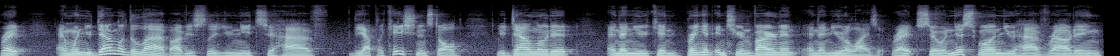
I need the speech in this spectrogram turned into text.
right? And when you download the lab, obviously you need to have the application installed. You download it, and then you can bring it into your environment and then utilize it, right? So in this one, you have routing,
